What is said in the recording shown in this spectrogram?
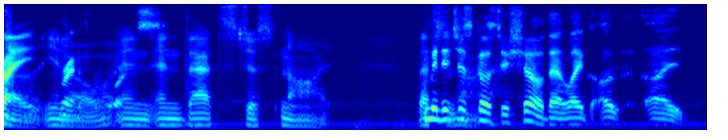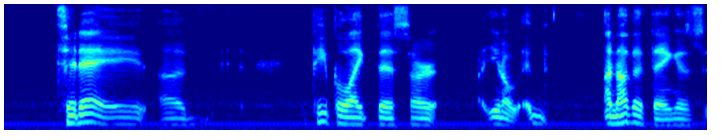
Uh, you know, and and that's just not that's I mean, it just goes to show that, like, uh, uh, today, uh, people like this are, you know, another thing is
